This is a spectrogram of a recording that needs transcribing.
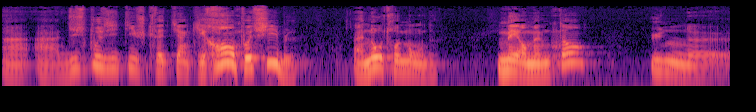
un, dispositif chrétien qui rend possible un autre monde, mais en même temps une euh,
